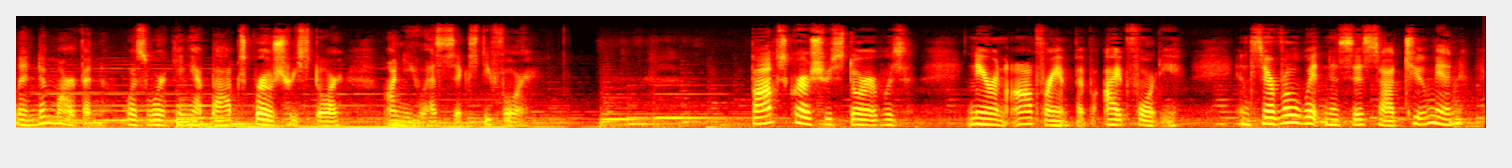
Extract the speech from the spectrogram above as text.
Linda Marvin was working at Bob's grocery store on US 64. Bob's grocery store was near an off ramp of I 40, and several witnesses saw two men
